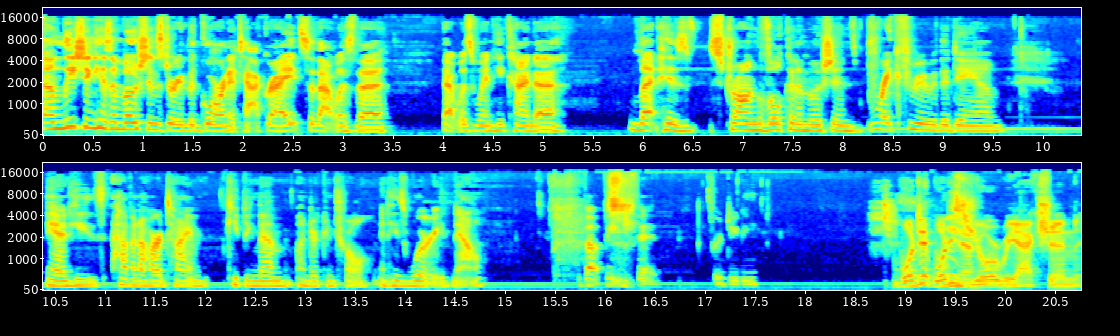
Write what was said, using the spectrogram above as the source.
unleashing his emotions during the Gorn attack. Right. So that was the that was when he kind of let his strong Vulcan emotions break through the dam. and he's having a hard time keeping them under control, and he's worried now about being fit for duty. What did, what is Yeah. your reaction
